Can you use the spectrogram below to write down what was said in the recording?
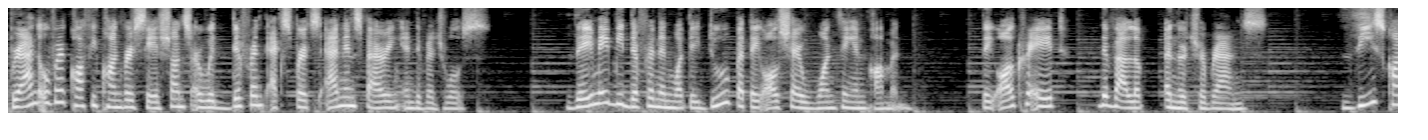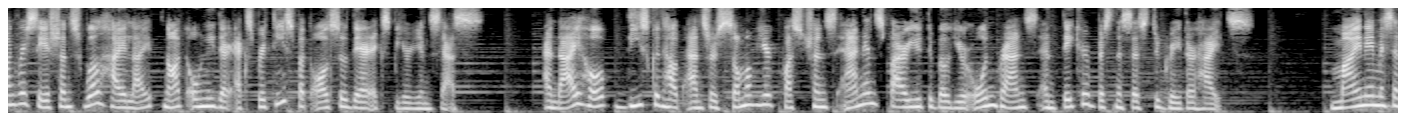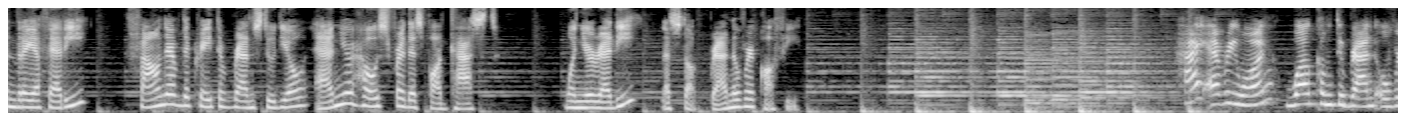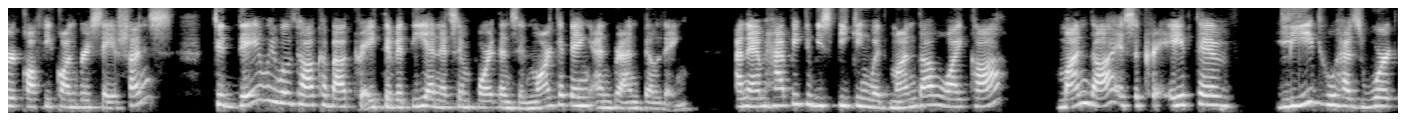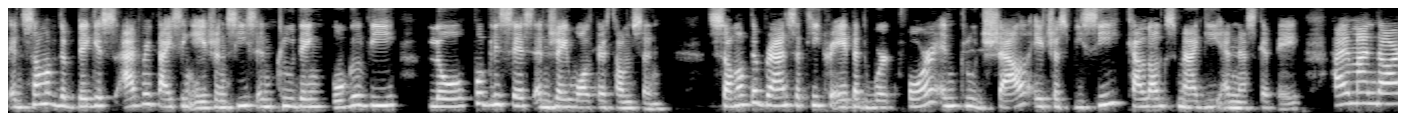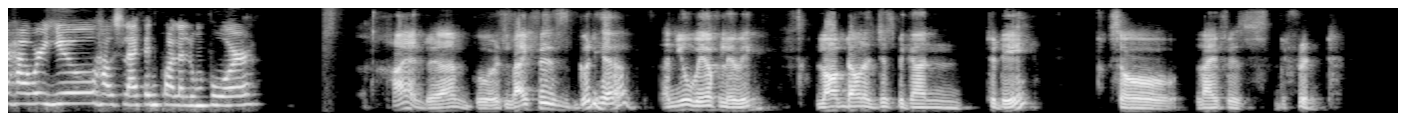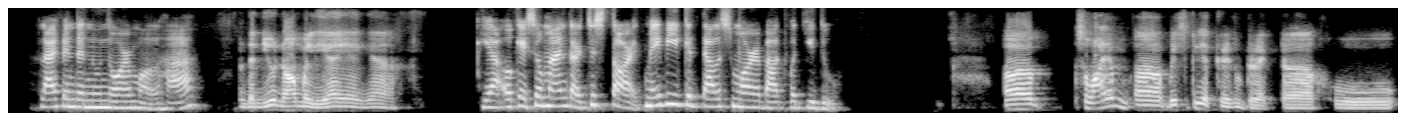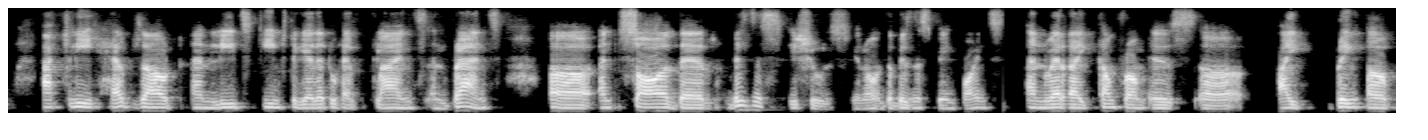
Brand over coffee conversations are with different experts and inspiring individuals. They may be different in what they do, but they all share one thing in common. They all create, develop, and nurture brands. These conversations will highlight not only their expertise, but also their experiences. And I hope these could help answer some of your questions and inspire you to build your own brands and take your businesses to greater heights. My name is Andrea Ferry, founder of the Creative Brand Studio and your host for this podcast. When you're ready, let's talk brand over coffee. Hi, everyone. Welcome to Brand Over Coffee Conversations. Today, we will talk about creativity and its importance in marketing and brand building. And I'm happy to be speaking with Mandar Waika. Manda is a creative lead who has worked in some of the biggest advertising agencies, including Ogilvy, Lowe, Publicis, and J. Walter Thompson. Some of the brands that he created work for include Shell, HSBC, Kellogg's, Maggi, and Nescafe. Hi, Mandar. How are you? How's life in Kuala Lumpur? Hi, Andrea. I'm good. Life is good here. A new way of living. Lockdown has just begun today. So life is different. Life in the new normal, huh? The new normal. Yeah, yeah, yeah. Yeah. Okay. So, Mandar, to start, maybe you could tell us more about what you do. Uh, so I am uh, basically a creative director who actually helps out and leads teams together to help clients and brands uh, and solve their business issues, you know, the business pain points. And where I come from is uh, I bring a,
